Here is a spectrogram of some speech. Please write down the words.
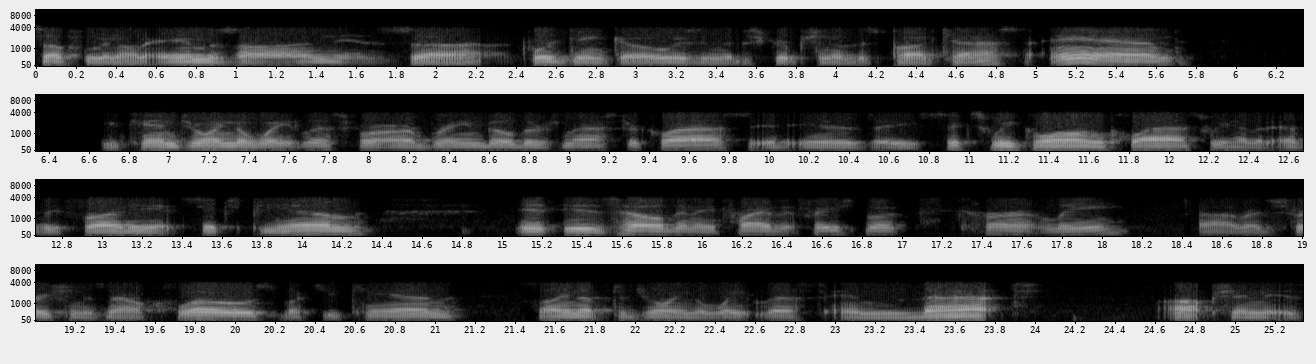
supplement on Amazon is uh, for ginkgo is in the description of this podcast, and you can join the waitlist for our Brain Builders Masterclass. It is a six-week long class. We have it every Friday at 6 p.m. It is held in a private Facebook currently. Uh, registration is now closed, but you can sign up to join the wait list, and that option is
